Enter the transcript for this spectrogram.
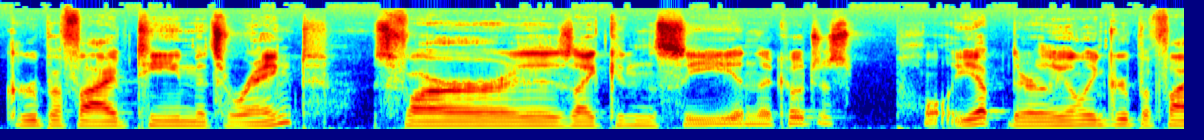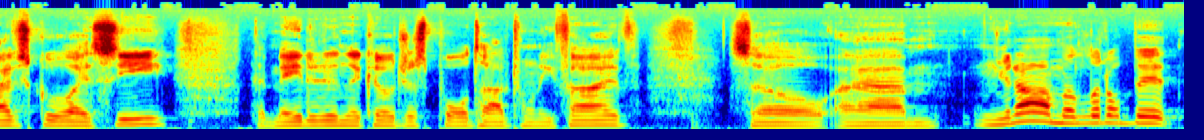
group of five team that's ranked as far as I can see in the coaches Yep, they're the only group of five school I see that made it in the coaches poll top 25. So um, you know I'm a little bit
